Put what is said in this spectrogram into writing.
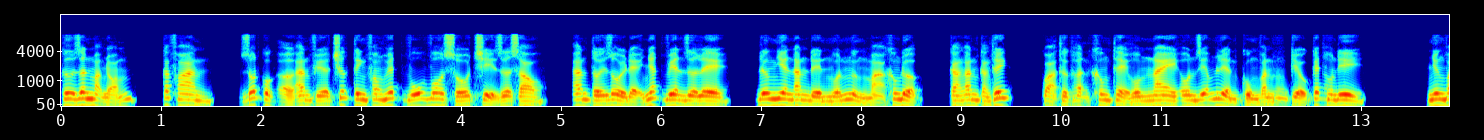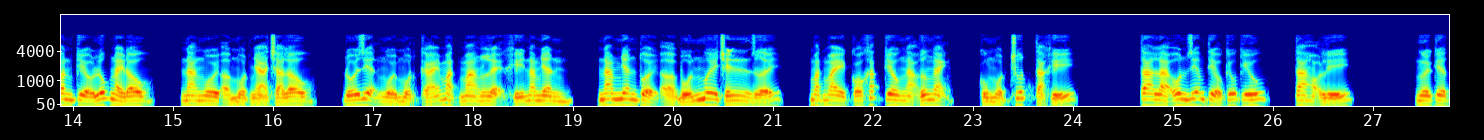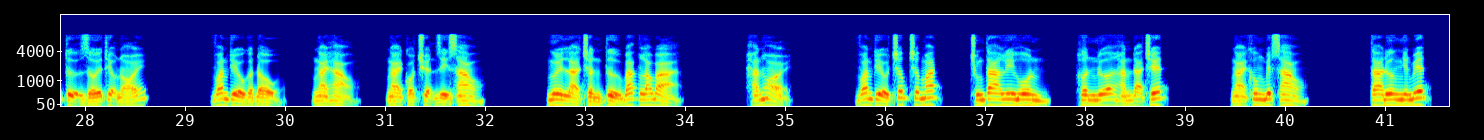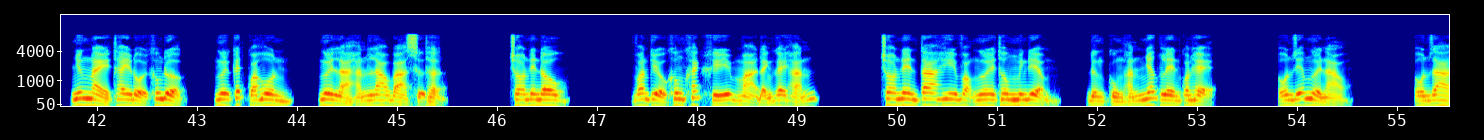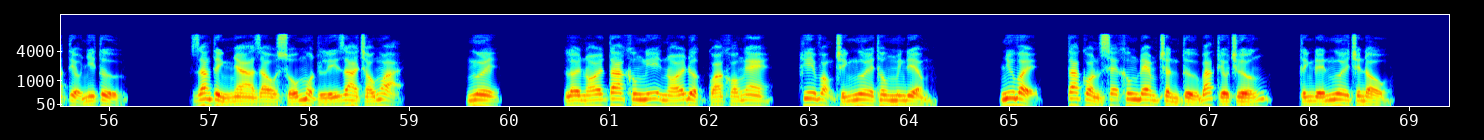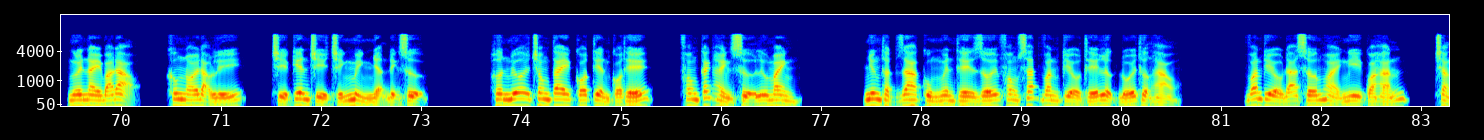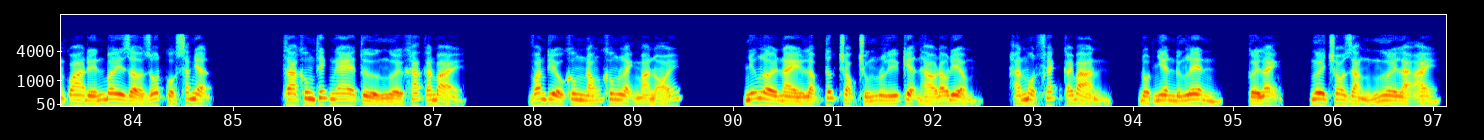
Cư dân mạng nhóm, các fan, rốt cuộc ở ăn phía trước tinh phong huyết vũ vô số chỉ dưa sau, ăn tới rồi đệ nhất viên dưa lê, đương nhiên ăn đến muốn ngừng mà không được, càng ăn càng thích, quả thực hận không thể hôm nay ôn diễm liền cùng Văn Kiều kết hôn đi. Nhưng Văn Kiều lúc này đâu, nàng ngồi ở một nhà trà lâu, đối diện ngồi một cái mặt mang lệ khí nam nhân, nam nhân tuổi ở 40 trên dưới, mặt mày có khắc kiêu ngạo ương ngạnh, cùng một chút tà khí. Ta là ôn diễm tiểu cứu cứu, ta họ lý. Người kia tự giới thiệu nói. Văn Kiều gật đầu, ngài hảo, ngài có chuyện gì sao? Ngươi là Trần Tử Bác lão bà. Hắn hỏi. Văn Kiều chớp chớp mắt, chúng ta ly hôn, hơn nữa hắn đã chết. Ngài không biết sao. Ta đương nhiên biết, nhưng này thay đổi không được, ngươi kết quá hôn, ngươi là hắn lao bà sự thật. Cho nên đâu? Văn Kiều không khách khí mà đánh gây hắn. Cho nên ta hy vọng ngươi thông minh điểm, đừng cùng hắn nhắc lên quan hệ. Ôn diễm người nào? Ôn ra tiểu nhi tử. Giang tỉnh nhà giàu số một lý gia cháu ngoại. Ngươi. Lời nói ta không nghĩ nói được quá khó nghe, hy vọng chính ngươi thông minh điểm. Như vậy, ta còn sẽ không đem trần tử bác thiếu trướng, tính đến ngươi trên đầu. Người này bá đạo, không nói đạo lý, chỉ kiên trì chính mình nhận định sự. Hơn nữa trong tay có tiền có thế, phong cách hành sự lưu manh. Nhưng thật ra cùng nguyên thế giới phong sát Văn Kiều thế lực đối thượng hảo. Văn Kiều đã sớm hoài nghi quá hắn, chẳng qua đến bây giờ rốt cuộc xác nhận. Ta không thích nghe từ người khác căn bài. Văn tiểu không nóng không lạnh mà nói. Những lời này lập tức chọc chúng Lý Kiện Hào đau điểm, hắn một phách cái bàn, đột nhiên đứng lên, cười lạnh, ngươi cho rằng ngươi là ai?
